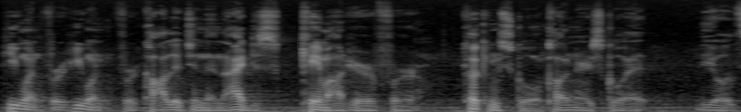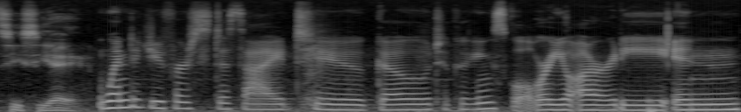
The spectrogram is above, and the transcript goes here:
He went for he went for college, and then I just came out here for cooking school, culinary school at the old CCA. When did you first decide to go to cooking school? Were you already in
